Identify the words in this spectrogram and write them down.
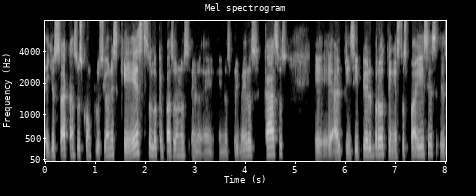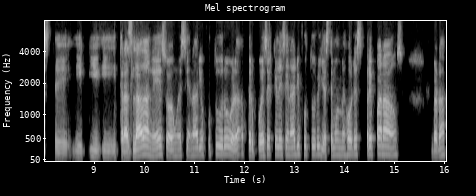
Ellos sacan sus conclusiones que esto es lo que pasó en los, en, eh, los primeros casos. Eh, al principio del brote en estos países este, y, y, trasladan eso a un escenario futuro, ¿verdad? Pero puede ser que el escenario futuro ya estemos mejores preparados ¿verdad?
